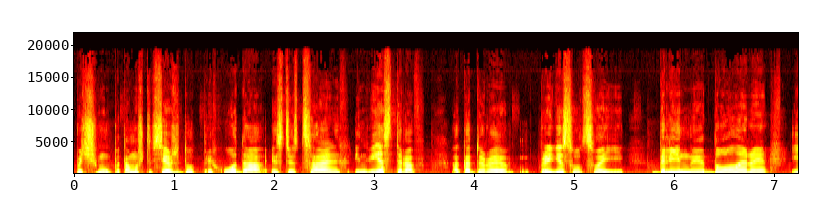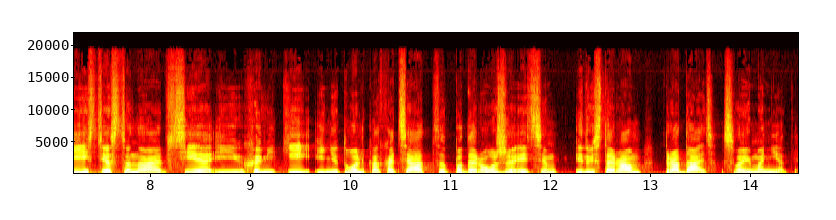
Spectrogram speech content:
Почему? Потому что все ждут прихода институциональных инвесторов, а, которые принесут свои длинные доллары, и, естественно, все и хомяки, и не только хотят подороже этим инвесторам продать свои монеты.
